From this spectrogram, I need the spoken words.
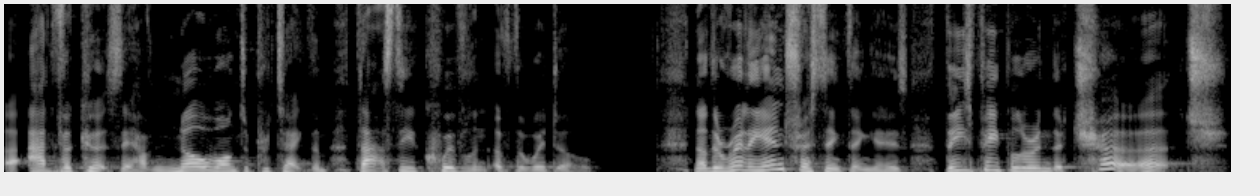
uh, advocates, they have no one to protect them. That's the equivalent of the widow. Now, the really interesting thing is, these people are in the church,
